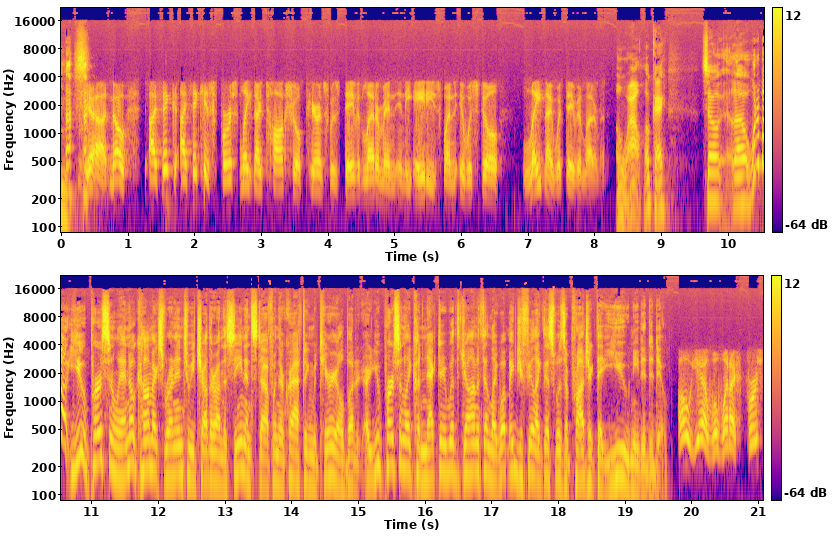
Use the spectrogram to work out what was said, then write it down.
yeah, no. I think I think his first late night talk show appearance was David Letterman in the '80s when it was still late night with David Letterman. oh, wow. Okay. So, uh, what about you personally? I know comics run into each other on the scene and stuff when they're crafting material, but are you personally connected with Jonathan? Like, what made you feel like this was a project that you needed to do? Oh yeah, well when I first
